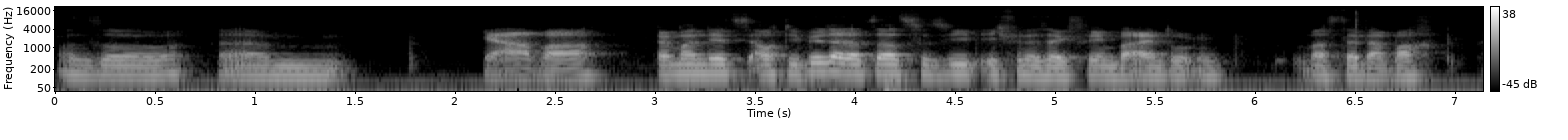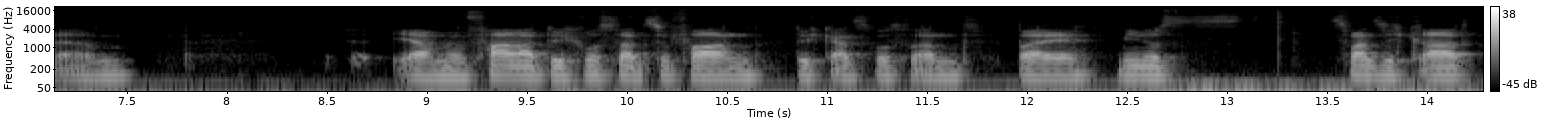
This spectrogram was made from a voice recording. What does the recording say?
Und so, ähm, ja, aber wenn man jetzt auch die Bilder dazu sieht, ich finde es extrem beeindruckend, was der da macht. Ähm, ja, mit dem Fahrrad durch Russland zu fahren, durch ganz Russland bei minus 20 Grad,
